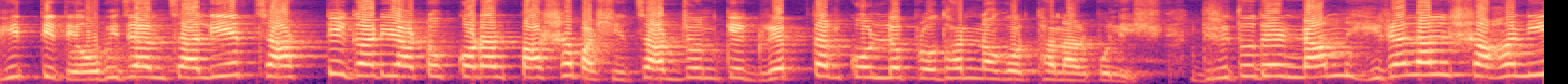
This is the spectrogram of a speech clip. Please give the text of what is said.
ভিত্তিতে অভিযান চালিয়ে চারটি গাড়ি আটক করার পাশাপাশি চারজনকে গ্রেপ্তার করল প্রধাননগর থানার পুলিশ। ধৃতদের নাম হিরালাল সাহানি,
